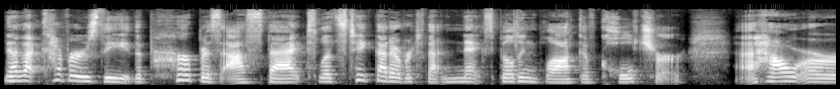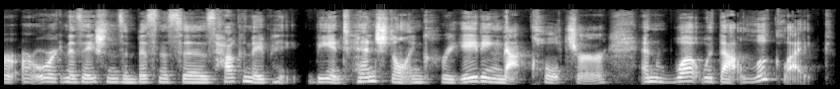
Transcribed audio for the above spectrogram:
Now that covers the the purpose aspect. Let's take that over to that next building block of culture. Uh, how are, are organizations and businesses? How can they be intentional in creating that culture, and what would that look like?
